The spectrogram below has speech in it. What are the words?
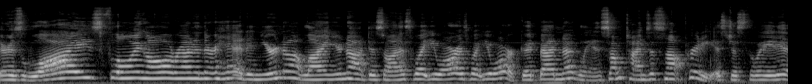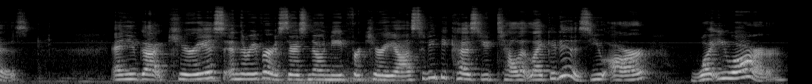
There's lies flowing all around in their head, and you're not lying, you're not dishonest. What you are is what you are good, bad, and ugly. And sometimes it's not pretty, it's just the way it is. And you've got curious and the reverse. There's no need for curiosity because you tell it like it is. You are what you are.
